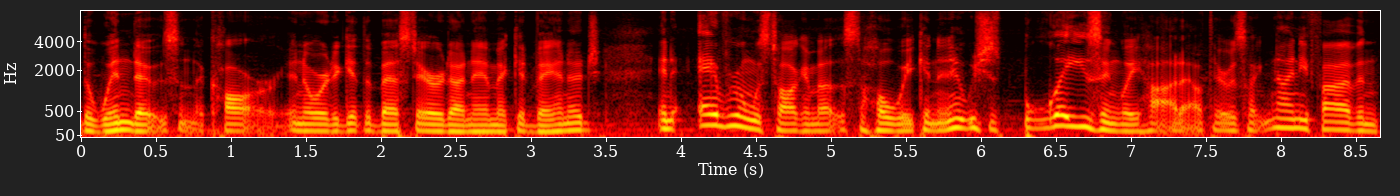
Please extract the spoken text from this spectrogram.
the windows in the car in order to get the best aerodynamic advantage. And everyone was talking about this the whole weekend, and it was just blazingly hot out there. It was like 95, and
